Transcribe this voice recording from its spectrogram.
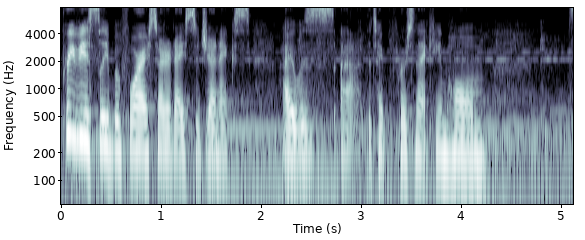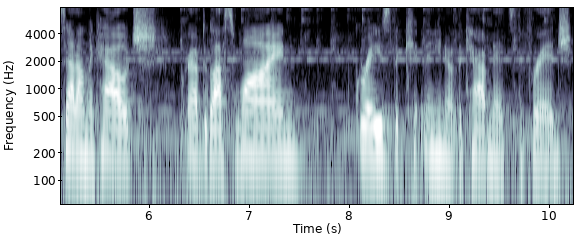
Previously, before I started Isagenix, I was uh, the type of person that came home, sat on the couch, grabbed a glass of wine, grazed the you know the cabinets, the fridge,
